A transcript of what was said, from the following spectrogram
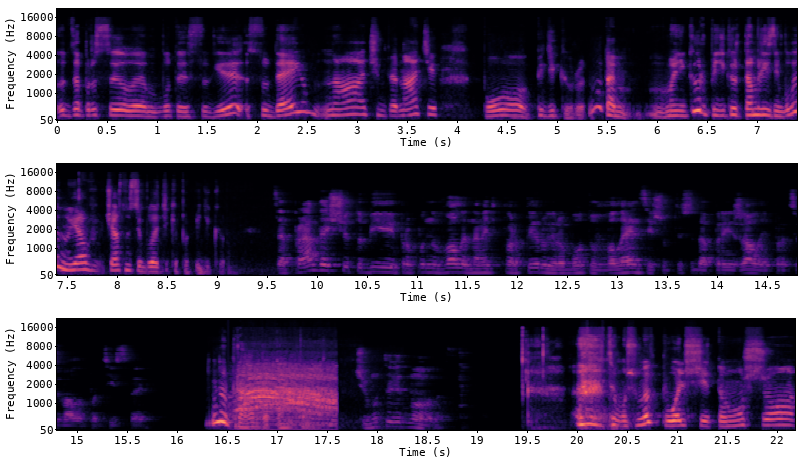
запросили бути суддею на чемпіонаті по педикюру. Ну, там манікюр, педикюр, там різні були, але я в частності була тільки по педикюру. Це правда, що тобі пропонували навіть квартиру і роботу в Валенції, щоб ти сюди приїжджала і працювала по цій сфері? Ну, правда, так. Чому ти відмовилась? Тому що ми в Польщі, тому що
